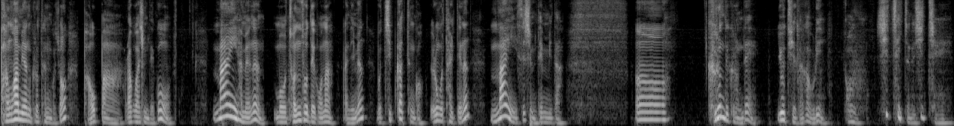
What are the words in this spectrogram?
방화면 그렇다는 거죠. 바오빠라고 하시면 되고 마이 하면은 뭐 전소되거나 아니면 뭐 집 같은 거 이런 거 탈 때는 마이 쓰시면 됩니다. 어. 그런데 그런데 요 뒤에다가 우리 어휴 시체 있잖아요 시체.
